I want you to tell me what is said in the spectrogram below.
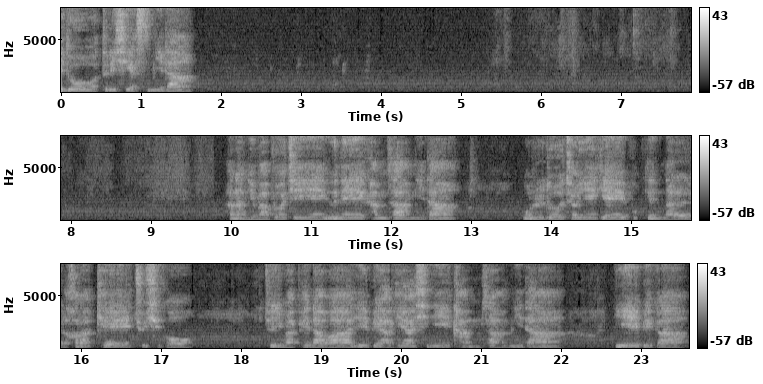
기도 드리시겠습니다. 하나님 아버지 은혜에 감사합니다. 오늘도 저희에게 복된 날 허락해 주시고 주님 앞에 나와 예배하게 하시니 감사합니다. 이 예배가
